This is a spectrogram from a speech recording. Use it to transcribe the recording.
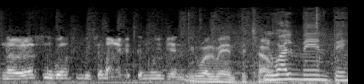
Un abrazo y buen fin de semana, que estén muy bien. Igualmente, chao. Igualmente.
